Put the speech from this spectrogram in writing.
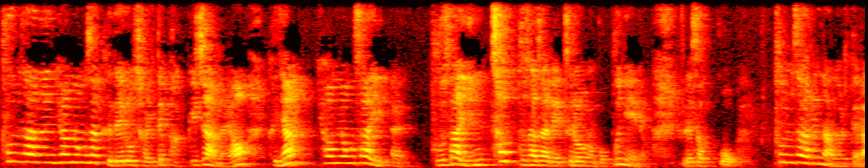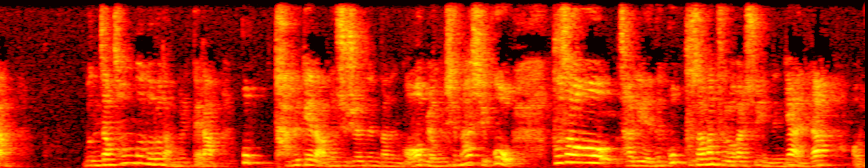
품사는 형용사 그대로 절대 바뀌지 않아요. 그냥 형용사 부사 인 척 부사 자리에 들어간 것 뿐이에요. 그래서 꼭 품사를 나눌 때랑 문장 성분으로 나눌 때랑 꼭 다르게 나눠주셔야 된다는 거 명심하시고 부사어 자리에는 꼭 부사만 들어갈 수 있는 게 아니라 어,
